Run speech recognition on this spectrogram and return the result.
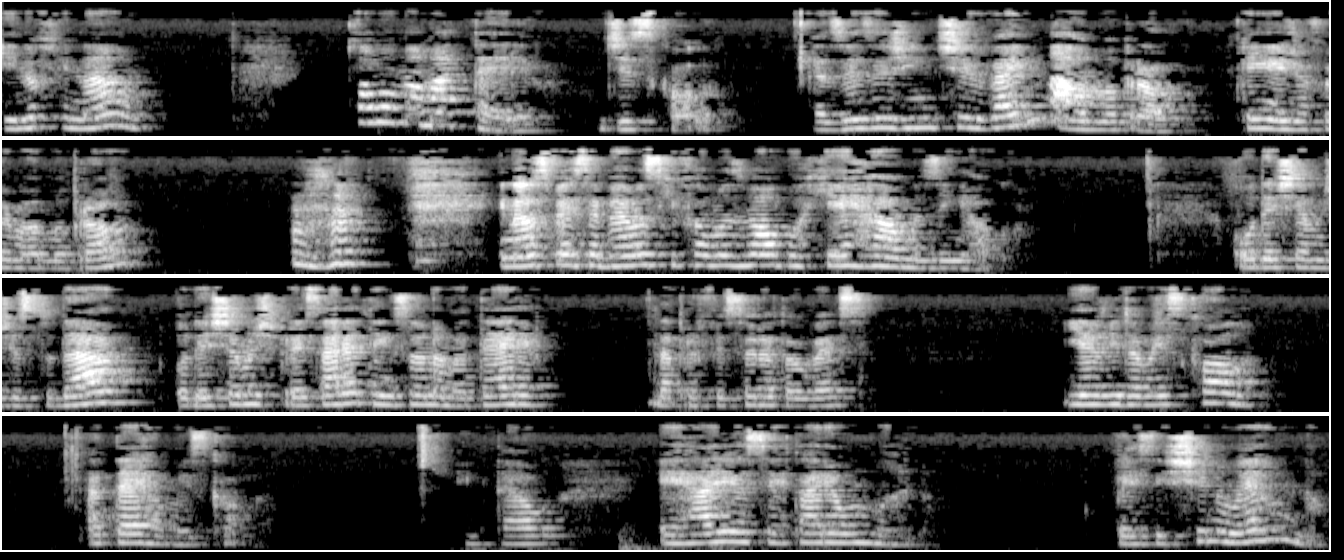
E no final, como uma matéria de escola. Às vezes a gente vai mal numa prova, quem aí já foi mal numa prova? e nós percebemos que fomos mal porque erramos em algo. Ou deixamos de estudar, ou deixamos de prestar atenção na matéria, na professora talvez. E a vida é uma escola. A Terra é uma escola. Então, errar e acertar é humano. Persistir no erro, não.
